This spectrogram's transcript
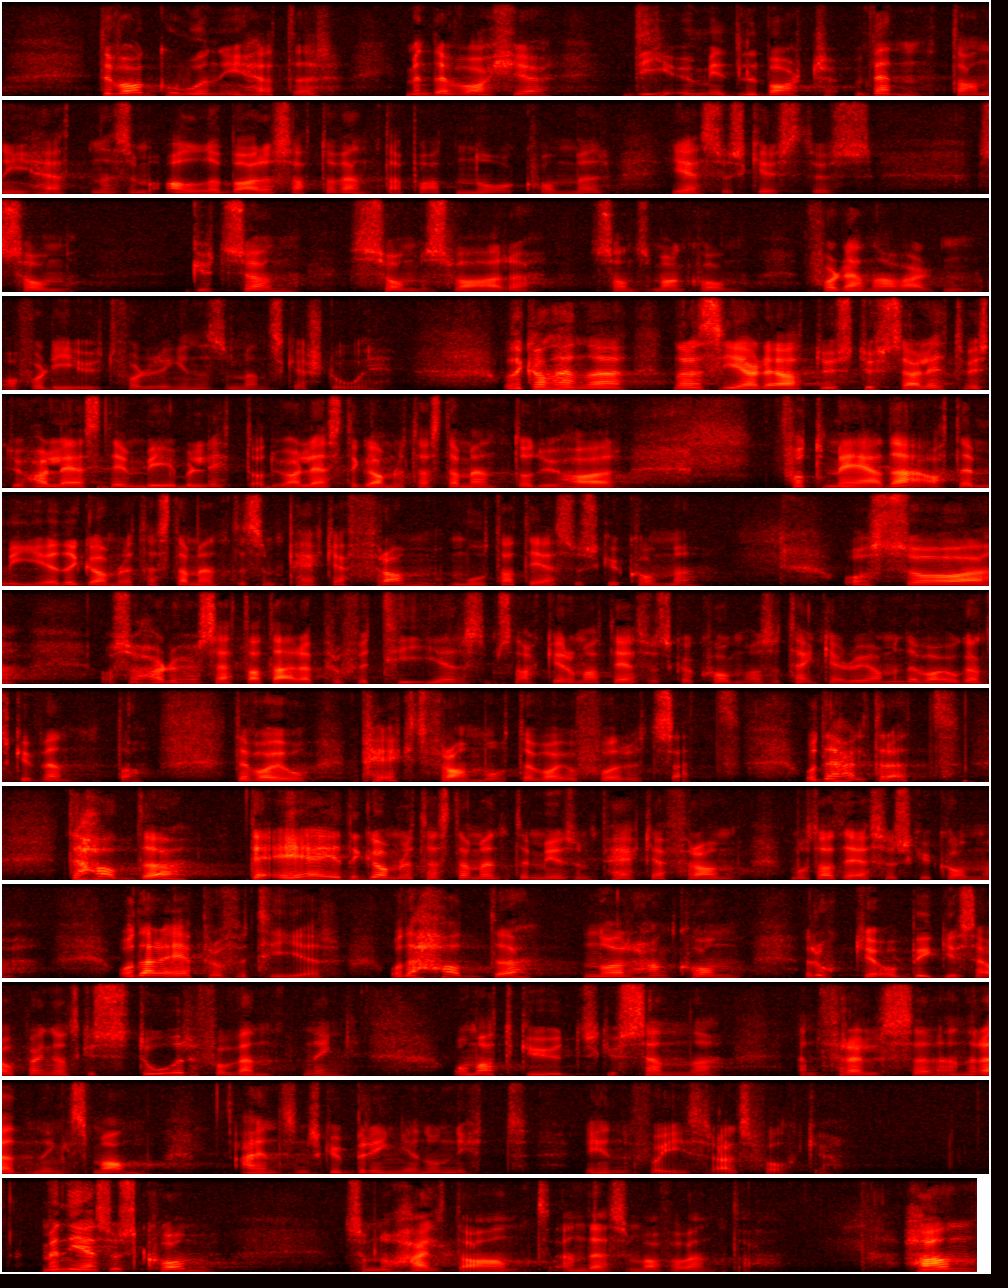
det var gode nyheter. Men det var ikke de umiddelbart venta nyhetene som alle bare satt og venta på. At nå kommer Jesus Kristus som Guds sønn, som svaret, sånn som han kom for denne verden og for de utfordringene som mennesker sto i. Og det kan hende når jeg sier det at du stusser litt hvis du har lest din bibel litt, og du har lest Det gamle testamentet og du har fått med deg at det er mye i Det gamle testamentet som peker fram mot at Jesus skulle komme. Og så og så har du sett at det er profetier som snakker om at Jesus skal komme. Og så tenker du ja, men det var jo ganske venta. Det var jo pekt fram mot, det var jo forutsett. Og det er helt rett. Det, hadde, det er i Det gamle testamentet mye som peker fram mot at Jesus skulle komme. Og der er profetier. Og det hadde, når han kom, rukket å bygge seg opp en ganske stor forventning om at Gud skulle sende en frelser, en redningsmann, en som skulle bringe noe nytt inn for israelsfolket. Men Jesus kom som noe helt annet enn det som var forventa. Han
